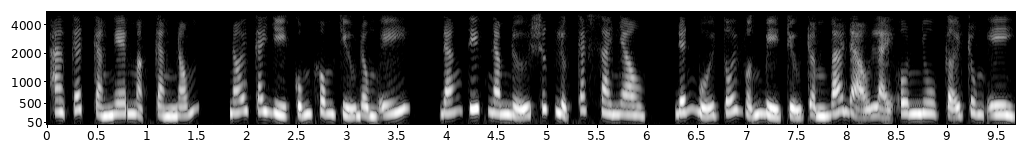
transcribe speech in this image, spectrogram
A Kết càng nghe mặt càng nóng, nói cái gì cũng không chịu đồng ý, đáng tiếc nam nữ sức lực cách xa nhau, đến buổi tối vẫn bị triệu trầm bá đạo lại ôn nhu cởi trung y,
